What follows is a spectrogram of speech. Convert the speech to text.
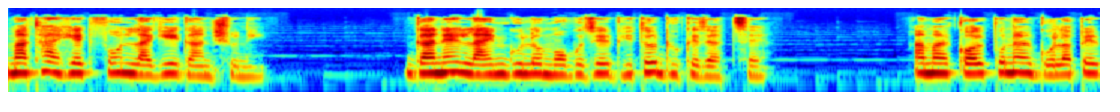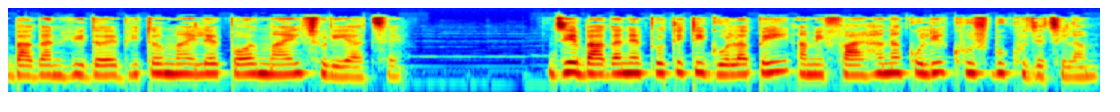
মাথায় হেডফোন লাগিয়ে গান শুনি। গানের লাইনগুলো মগজের ভিতর ঢুকে যাচ্ছে। আমার কল্পনার গোলাপের বাগান হৃদয়ের ভিতর মাইলের পর মাইল ছড়িয়ে আছে। যে বাগানের প্রতিটি গোলাপেই আমি ফারহানা কলির খুশবু খুঁজেছিলাম।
